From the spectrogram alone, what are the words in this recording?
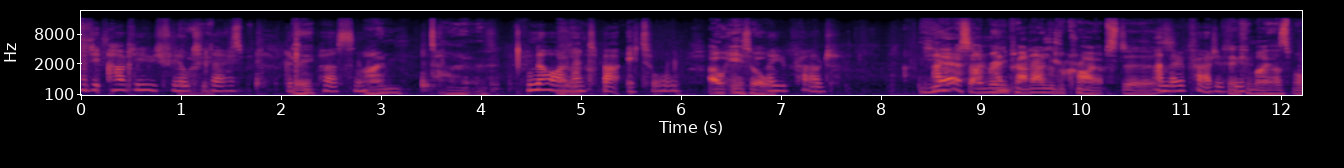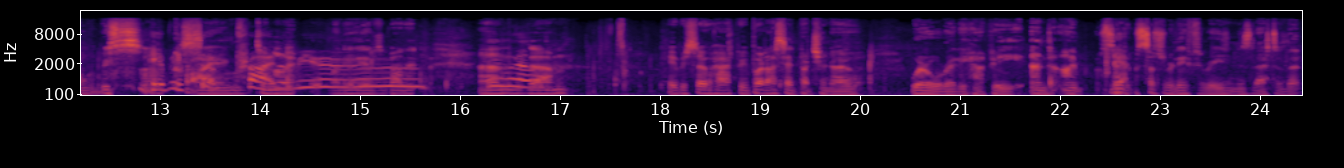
How do you, how do you feel today, little Me? person? I'm tired. no, I I- meant about it all. Oh, it all. Are you proud? yes, I'm, really I'm- proud. I had a little cry upstairs. I'm very proud of thinking you. Thinking my husband would be so He'll be so proud of you. when he hears about it. And will. um, he'd be so happy. But I said, but you know, we're already happy. And I said Yeah. Hmm. it was such a relief to read in his letter that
